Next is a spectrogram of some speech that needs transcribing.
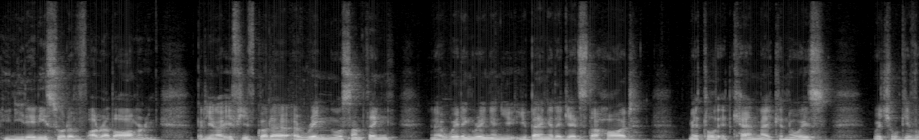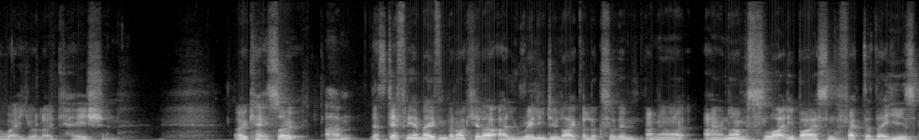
you need any sort of rubber armoring. But you know, if you've got a, a ring or something, you know, wedding ring, and you, you bang it against a hard metal, it can make a noise, which will give away your location. Okay, so um, that's definitely a Maven binocular. I really do like the looks of them. I mean, I, I know I'm slightly biased in the fact that they use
